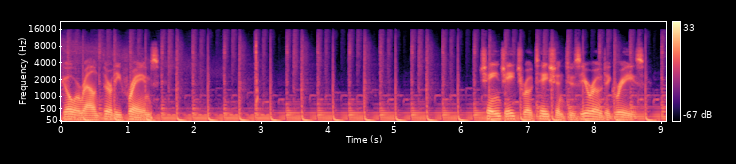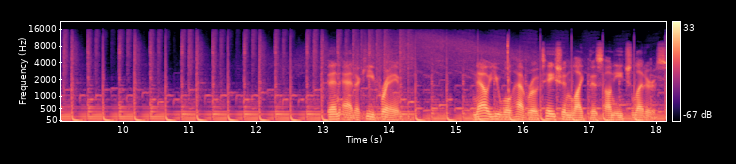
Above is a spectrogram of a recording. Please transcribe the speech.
go around 30 frames, Change H rotation to 0 degrees. Then add a keyframe. Now you will have rotation like this on each letters.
